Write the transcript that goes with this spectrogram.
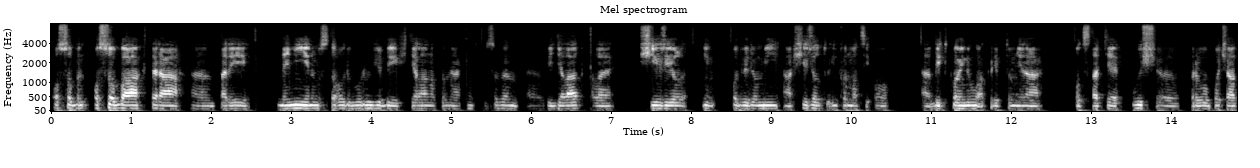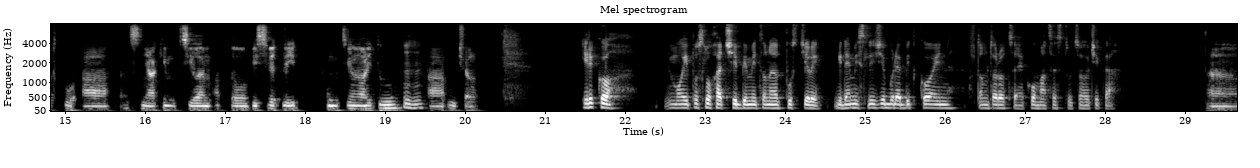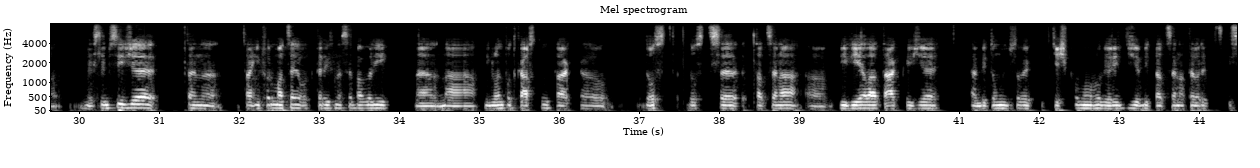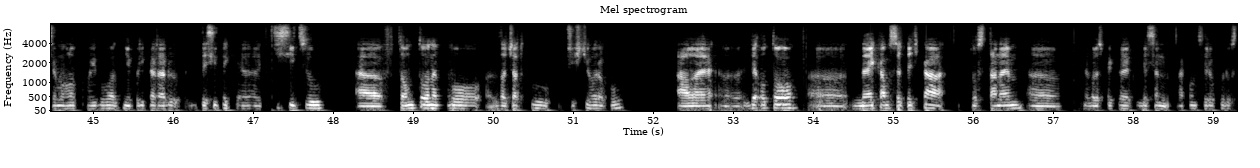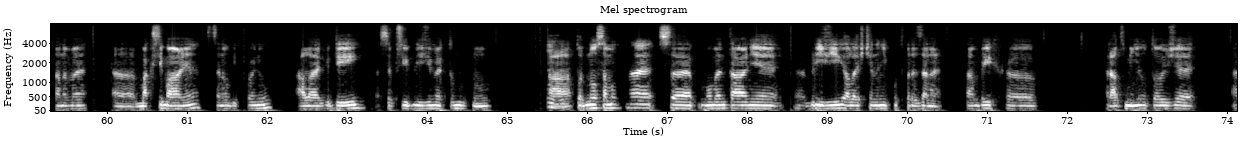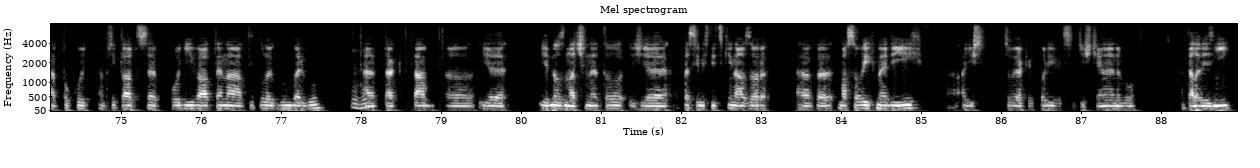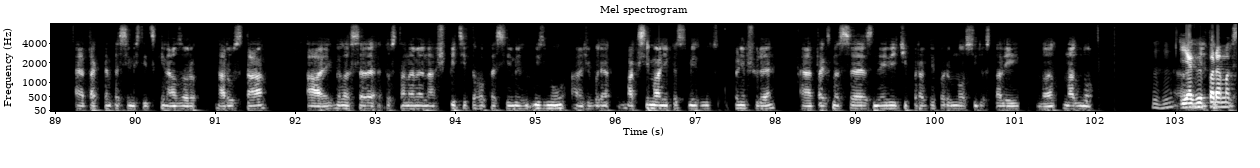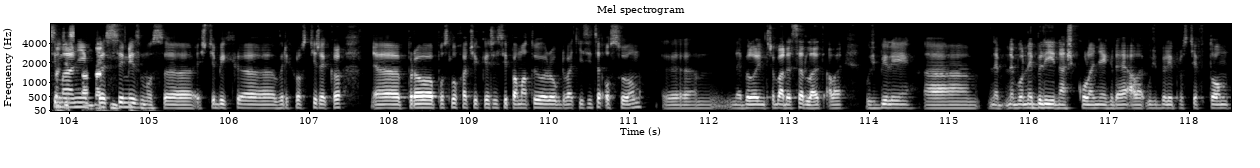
osob, osoba, která tady není jenom z toho důvodu, že by chtěla na tom nějakým způsobem vydělat, ale šířil podvědomí a šířil tu informaci o eh, bitcoinu a kryptoměnách v podstatě už eh, v prvou počátku a s nějakým cílem a to vysvětlit funkcionalitu mm-hmm. a účel. Jirko, moji posluchači by mi to neodpustili. Kde myslíš, že bude Bitcoin v tomto roce? Jakou má cestu? Co ho čeká? Uh, myslím si, že ten, ta informace, o které jsme se bavili na, na minulém podcastu, tak uh, dost, dost se ta cena vyvíjela tak, že by tomu člověk těžko mohl věřit, že by ta cena teoreticky se mohla pohybovat v několika řadu desítek tisíců v tomto nebo začátku příštího roku, ale e, jde o to, e, ne kam se teďka dostaneme, nebo respektive kde se na konci roku dostaneme maximálně s cenou Bitcoinu, ale kdy se přiblížíme k tomu dnu, a mhm. to dno samotné se momentálně eh, blíží, ale ještě není potvrzené. Tam bych eh, rád zmínil to, že eh, pokud například se podíváte na titulek Bloombergu, uh-huh. tak tam je jednoznačné to, že pesimistický názor v masových médiích, ať už jsou jakékoliv tištěné nebo televizní, tak ten pesimistický názor narůstá a jakmile se dostaneme na špici toho pesimismu a že bude maximální pesimismus úplně všude, tak jsme se z největší pravděpodobností dostali na dno. Mm-hmm. Jak vypadá maximální pesimismus? Eh, ještě bych eh, v rychlosti řekl. Eh, pro posluchače, kteří si pamatují rok 2008, nebylo jim třeba 10 let, ale už byli, nebo nebyli na škole někde, ale už byli prostě v tom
